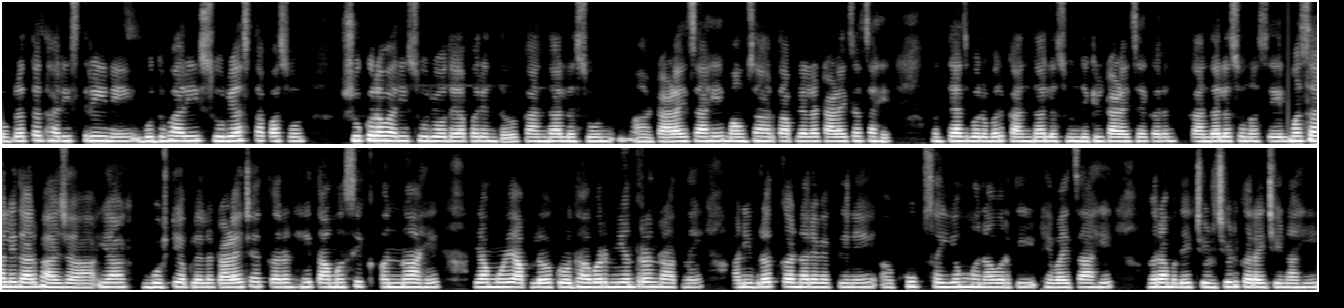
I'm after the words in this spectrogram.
व्रतधारी स्त्रीने बुधवारी सूर्यास्तापासून शुक्रवारी सूर्योदयापर्यंत कांदा लसूण टाळायचा आहे. मांसाहार तर आपल्याला टाळायचाच आहे. पण त्याचबरोबर कांदा लसूण देखील टाळायचा आहे कारण कांदा लसूण असेल मसालेदार भाज्या या गोष्टी आपल्याला टाळायच्या आहेत. कारण हे तामसिक अन्न आहे. यामुळे आपलं क्रोधावर नियंत्रण राहत नाही. आणि व्रत करणाऱ्या व्यक्तीने खूप संयम मनावरती ठेवायचा आहे. घरामध्ये चिडचिड करायची नाही.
